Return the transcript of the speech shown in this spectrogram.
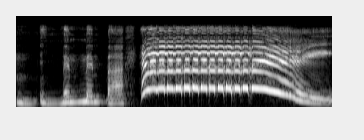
mm. Hey!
